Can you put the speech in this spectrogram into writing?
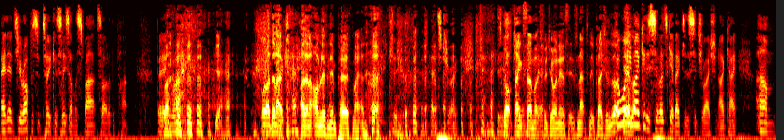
and it's your opposite too because he's on the smart side of the punt. But Well, anyway, yeah. Well, I don't know. Okay. I don't know. I'm living in Perth, mate. that's true. Scott, thanks so much for joining us. It was an absolute pleasure. But what yeah, do you look- make of this? Let's get back to the situation, okay? Um,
